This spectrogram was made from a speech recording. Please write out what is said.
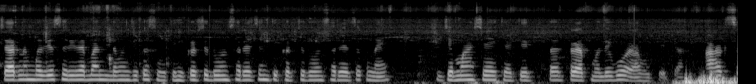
चार नंबरच्या सरीला बांधलं म्हणजे कसं होतं इकडच्या दोन सऱ्याचं आणि तिकडच्या दोन सऱ्याचं का नाही ज्या माश्या आहेत त्या ते त्या ट्रॅपमध्ये गोळा होते त्या. आठ स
